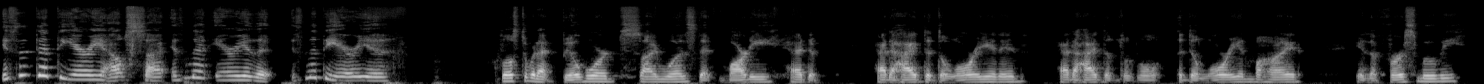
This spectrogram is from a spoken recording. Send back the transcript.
Isn't that the area outside? Isn't that area that isn't that the area close to where that billboard sign was that Marty had to had to hide the DeLorean in? Had to hide the the, the DeLorean behind in the first movie?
